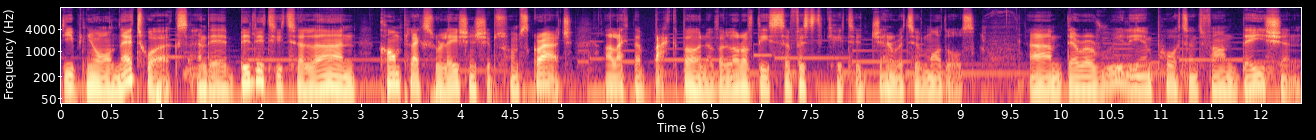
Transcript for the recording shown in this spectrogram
deep neural networks and their ability to learn complex relationships from scratch are like the backbone of a lot of these sophisticated generative models. Um, they're a really important foundation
